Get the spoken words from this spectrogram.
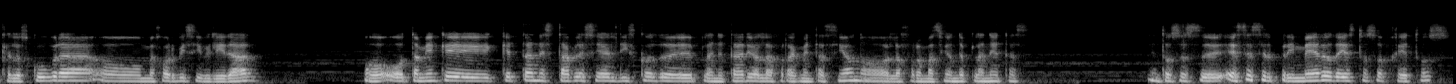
que los cubra o mejor visibilidad. O, también qué tan estable sea el disco de planetario a la fragmentación o la formación de planetas. Entonces, eh, este es el primero de estos objetos.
